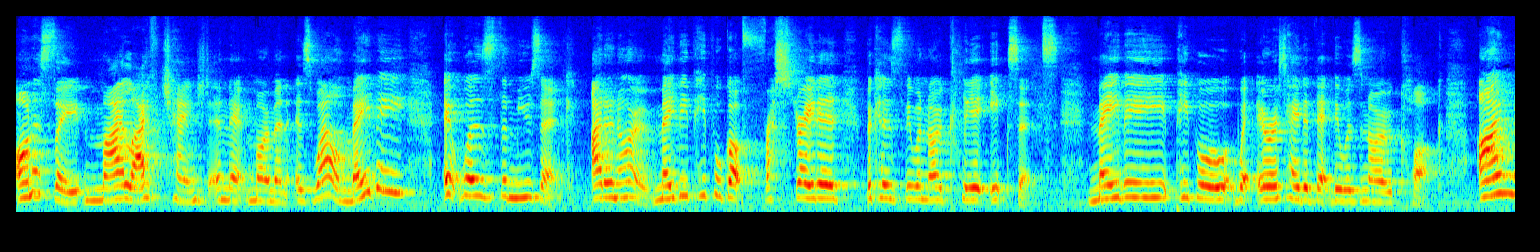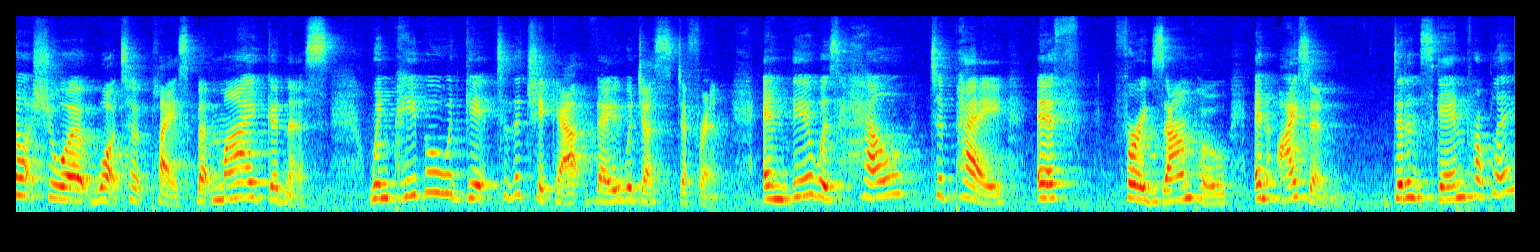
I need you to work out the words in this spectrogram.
honestly, my life changed in that moment as well. Maybe it was the music. I don't know. Maybe people got frustrated because there were no clear exits. Maybe people were irritated that there was no clock. I'm not sure what took place, but my goodness, when people would get to the checkout, they were just different. And there was hell to pay if, for example, an item didn't scan properly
